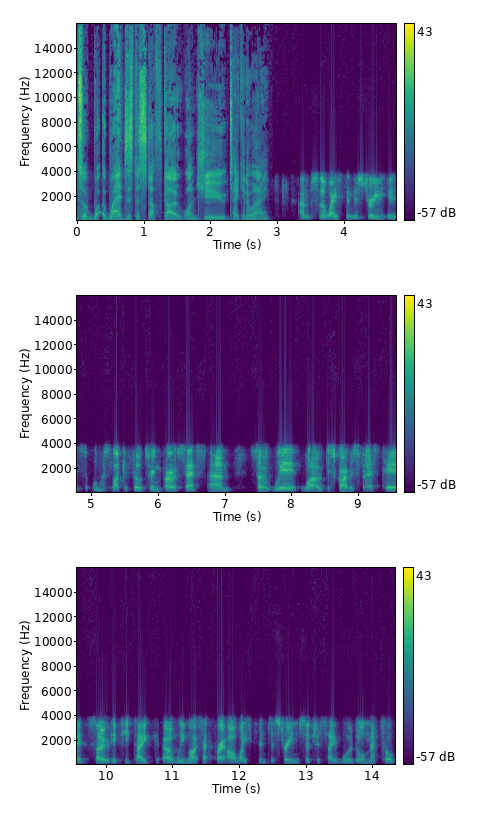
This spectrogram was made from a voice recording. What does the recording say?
so, where does the stuff go once you take it away? Um, so, the waste industry is almost like a filtering process. Um, so, we're what I would describe as first tier. So, if you take, uh, we might separate our waste into streams such as, say, wood or metal.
